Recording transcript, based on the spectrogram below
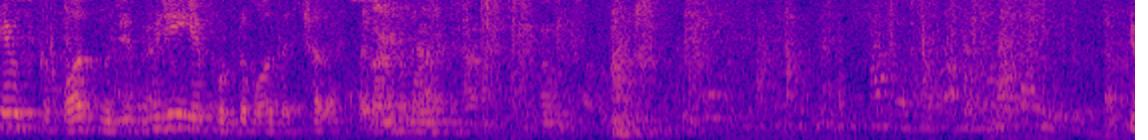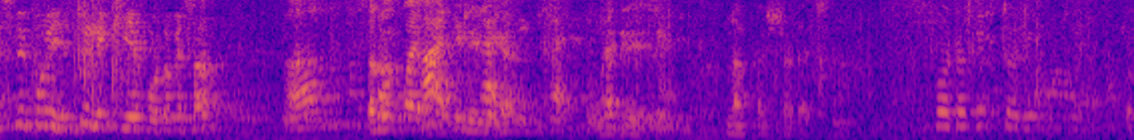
ये उसका बहुत मुझे मुझे ये फ़ोटो बहुत अच्छा लगता है। इसमें पूरी हिस्ट्री लिखी है फ़ोटो के साथ? हाँ। हाँ फ़ोटो की स्टोरी लिखी है।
